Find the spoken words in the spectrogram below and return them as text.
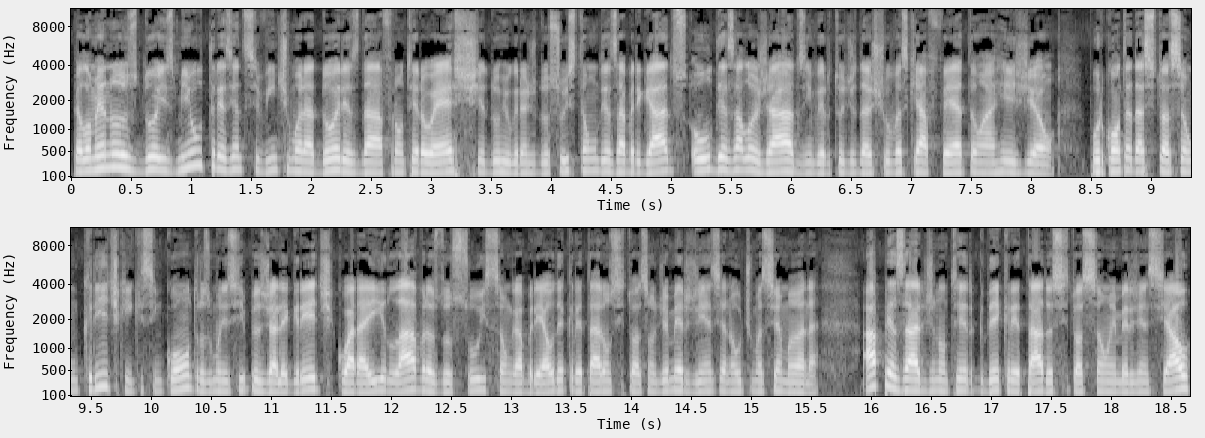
Pelo menos 2.320 moradores da fronteira oeste do Rio Grande do Sul estão desabrigados ou desalojados em virtude das chuvas que afetam a região. Por conta da situação crítica em que se encontram, os municípios de Alegrete, Quaraí, Lavras do Sul e São Gabriel decretaram situação de emergência na última semana. Apesar de não ter decretado a situação emergencial,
